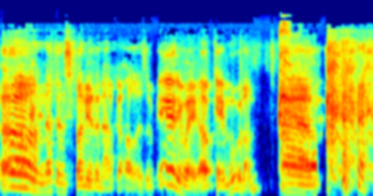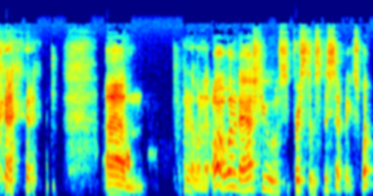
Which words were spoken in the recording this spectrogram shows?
oh, nothing's funnier than alcoholism. Anyway, okay, moving on. Um, um, what did I want to? Oh, I wanted to ask you for some specifics. What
